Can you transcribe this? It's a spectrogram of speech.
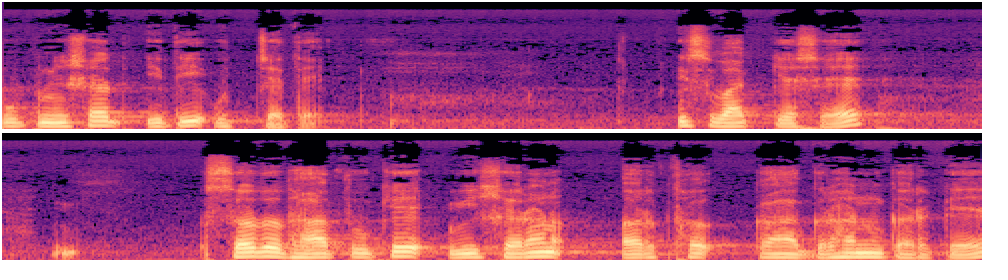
उपनिषद इति उच्यते। इस वाक्य से सद धातु के विशरण अर्थ का ग्रहण करके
